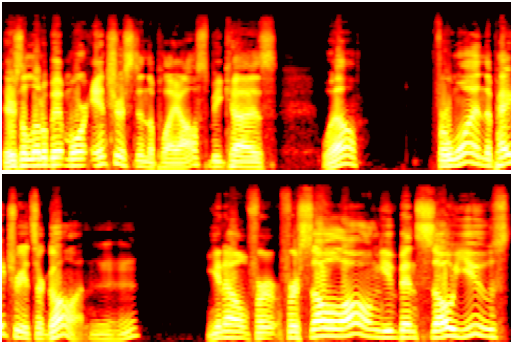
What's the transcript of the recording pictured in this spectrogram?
there's a little bit more interest in the playoffs because, well, for one, the Patriots are gone. Mm-hmm. You know, for for so long you've been so used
